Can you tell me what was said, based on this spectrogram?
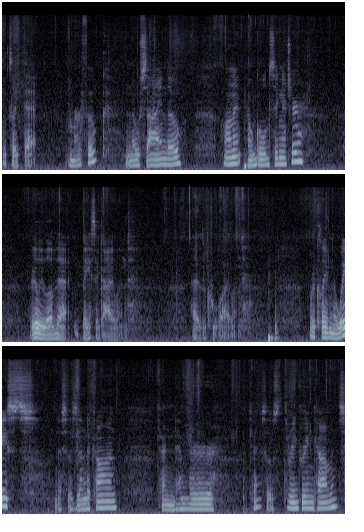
Looks like that merfolk. No sign though on it. No gold signature. Really love that basic island. That is a cool island. Reclaim the Wastes. This is Zendikon. Turn Tender. Okay, so it's three green commons.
